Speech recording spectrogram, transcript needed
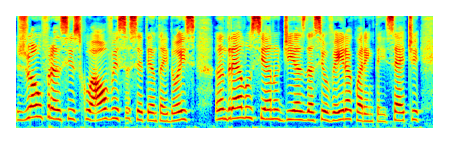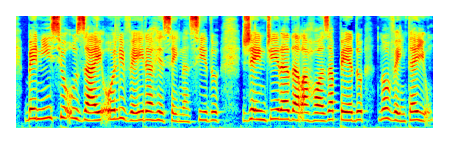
João Francisco Alves, 72, André Luciano Dias da Silveira, 47, Benício Uzai Oliveira, recém-nascido, Gendira Dalla Rosa Pedro, 91.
